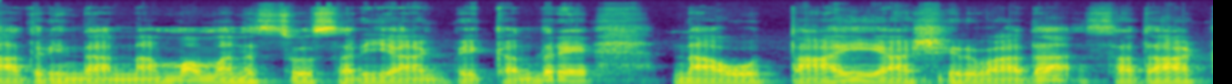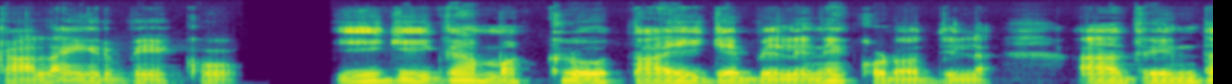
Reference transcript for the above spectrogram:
ಆದ್ದರಿಂದ ನಮ್ಮ ಮನಸ್ಸು ಸರಿಯಾಗಬೇಕಂದ್ರೆ ನಾವು ತಾಯಿ ಆಶೀರ್ವಾದ ಸದಾಕಾಲ ಇರಬೇಕು. ಈಗೀಗ ಮಕ್ಕಳು ತಾಯಿಗೆ ಬೆಲೆನೇ ಕೊಡೋದಿಲ್ಲ. ಆದ್ದರಿಂದ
